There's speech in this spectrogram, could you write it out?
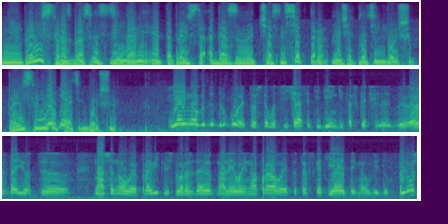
не правительство разбрасывается деньгами, это правительство обязывает частный сектор начать платить больше. Правительство не нет, будет нет. платить больше. Я имел в виду другое, то, что вот сейчас эти деньги, так сказать, раздает э, наше новое правительство, раздает налево и направо, это, так сказать, я это имел в виду. Плюс,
